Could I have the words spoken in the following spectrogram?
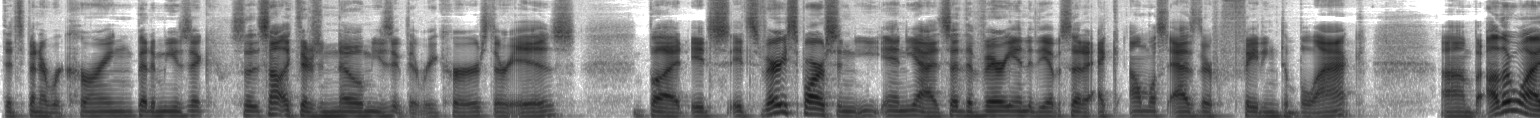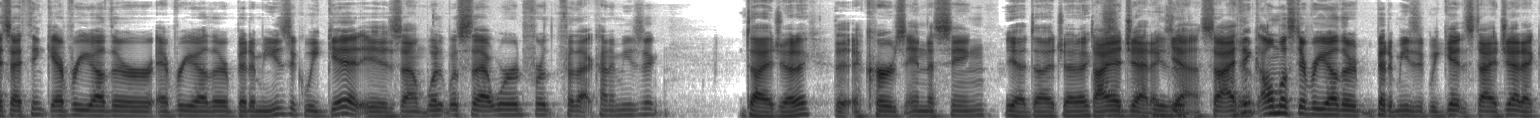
that's been a recurring bit of music. So it's not like there's no music that recurs. There is, but it's it's very sparse and and yeah, it's at the very end of the episode, almost as they're fading to black. Um, but otherwise, I think every other every other bit of music we get is um, what, what's that word for for that kind of music? Diegetic? that occurs in a sing. Yeah, diegetic. Diegetic, music. yeah. So I think almost every other bit of music we get is diegetic,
